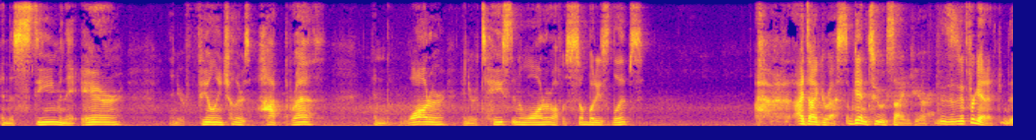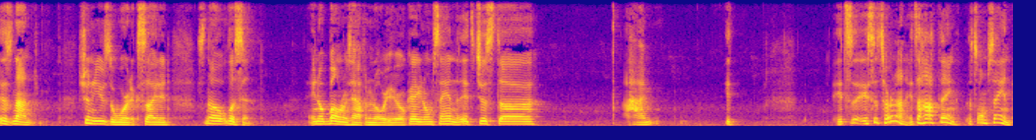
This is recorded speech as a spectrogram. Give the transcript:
and the steam in the air and you're feeling each other's hot breath and water and you're tasting the water off of somebody's lips. I digress. I'm getting too excited here. Forget it. It's not. Shouldn't use the word excited. So no, listen. Ain't no boners happening over here. Okay, you know what I'm saying? It's just uh, I'm. It. It's it's a turn on. It's a hot thing. That's all I'm saying.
